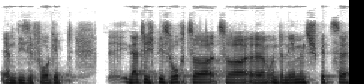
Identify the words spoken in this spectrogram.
ähm, die sie vorgibt, natürlich bis hoch zur, zur äh, Unternehmensspitze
